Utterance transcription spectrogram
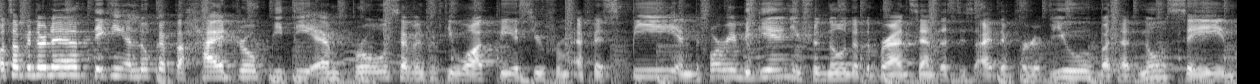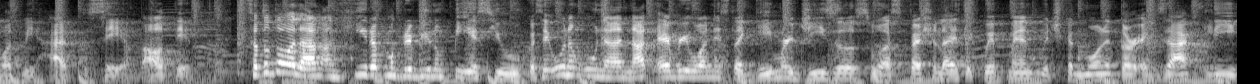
What's up internet? Taking a look at the Hydro PTM Pro 750 watt PSU from FSP and before we begin, you should know that the brand sent us this item for review but had no say in what we had to say about it. Sa totoo lang, ang hirap mag-review ng PSU kasi unang-una, not everyone is like Gamer Jesus who has specialized equipment which can monitor exactly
